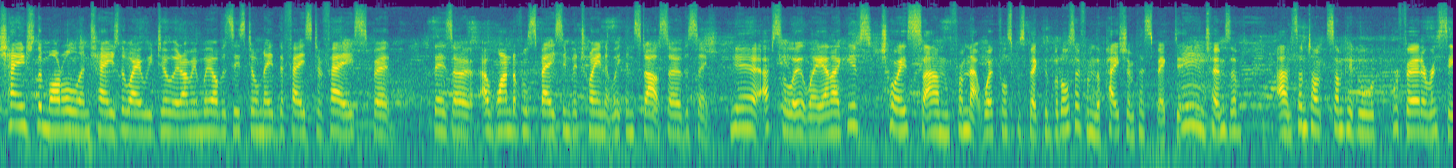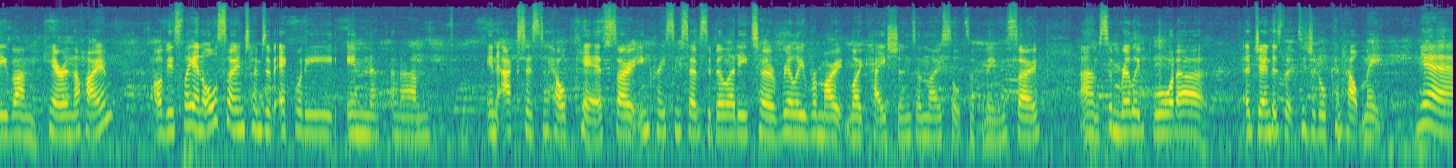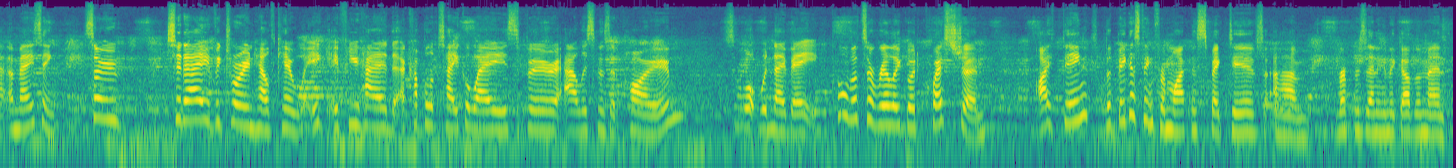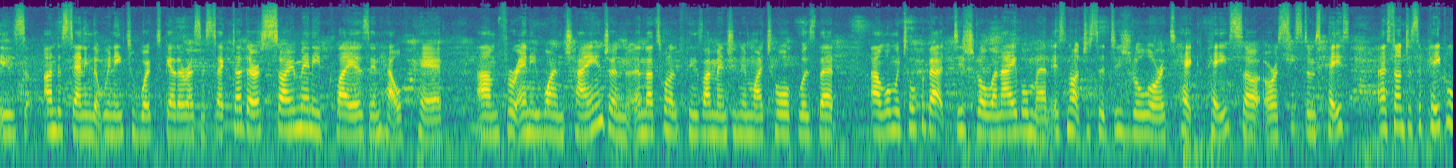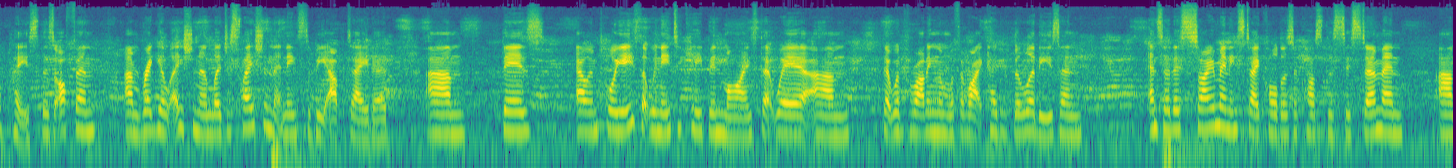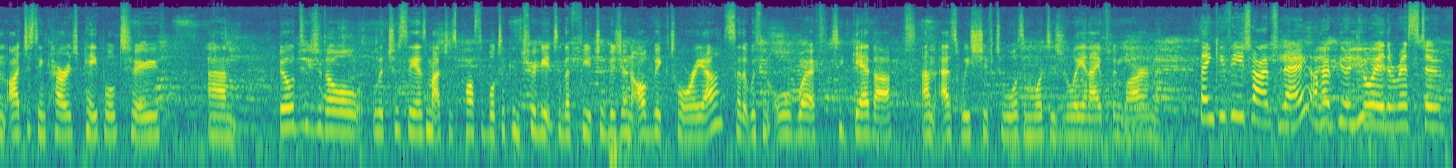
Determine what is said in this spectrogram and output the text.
change the model and change the way we do it. I mean, we obviously still need the face to face, but there's a, a, wonderful space in between that we can start servicing. Yeah, absolutely. And it gives choice um, from that workforce perspective, but also from the patient perspective mm. in terms of um, sometimes some people would prefer to receive um, care in the home, obviously, and also in terms of equity in. Um, in access to healthcare, so increasing serviceability to really remote locations and those sorts of things. So, um, some really broader agendas that digital can help meet. Yeah, amazing. So, today, Victorian Healthcare Week, if you had a couple of takeaways for our listeners at home, what would they be? Oh, that's a really good question. I think the biggest thing from my perspective, um, representing the government, is understanding that we need to work together as a sector. There are so many players in healthcare um, for any one change, and, and that's one of the things I mentioned in my talk was that uh, when we talk about digital enablement, it's not just a digital or a tech piece or, or a systems piece, and it's not just a people piece. There's often um, regulation and legislation that needs to be updated. Um, there's our employees that we need to keep in mind that we're um, that we're providing them with the right capabilities and and so there's so many stakeholders across the system, and um, I just encourage people to um, build digital literacy as much as possible to contribute to the future vision of Victoria so that we can all work together um, as we shift towards a more digitally enabled environment. Thank you for your time today. I hope you enjoy the rest of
